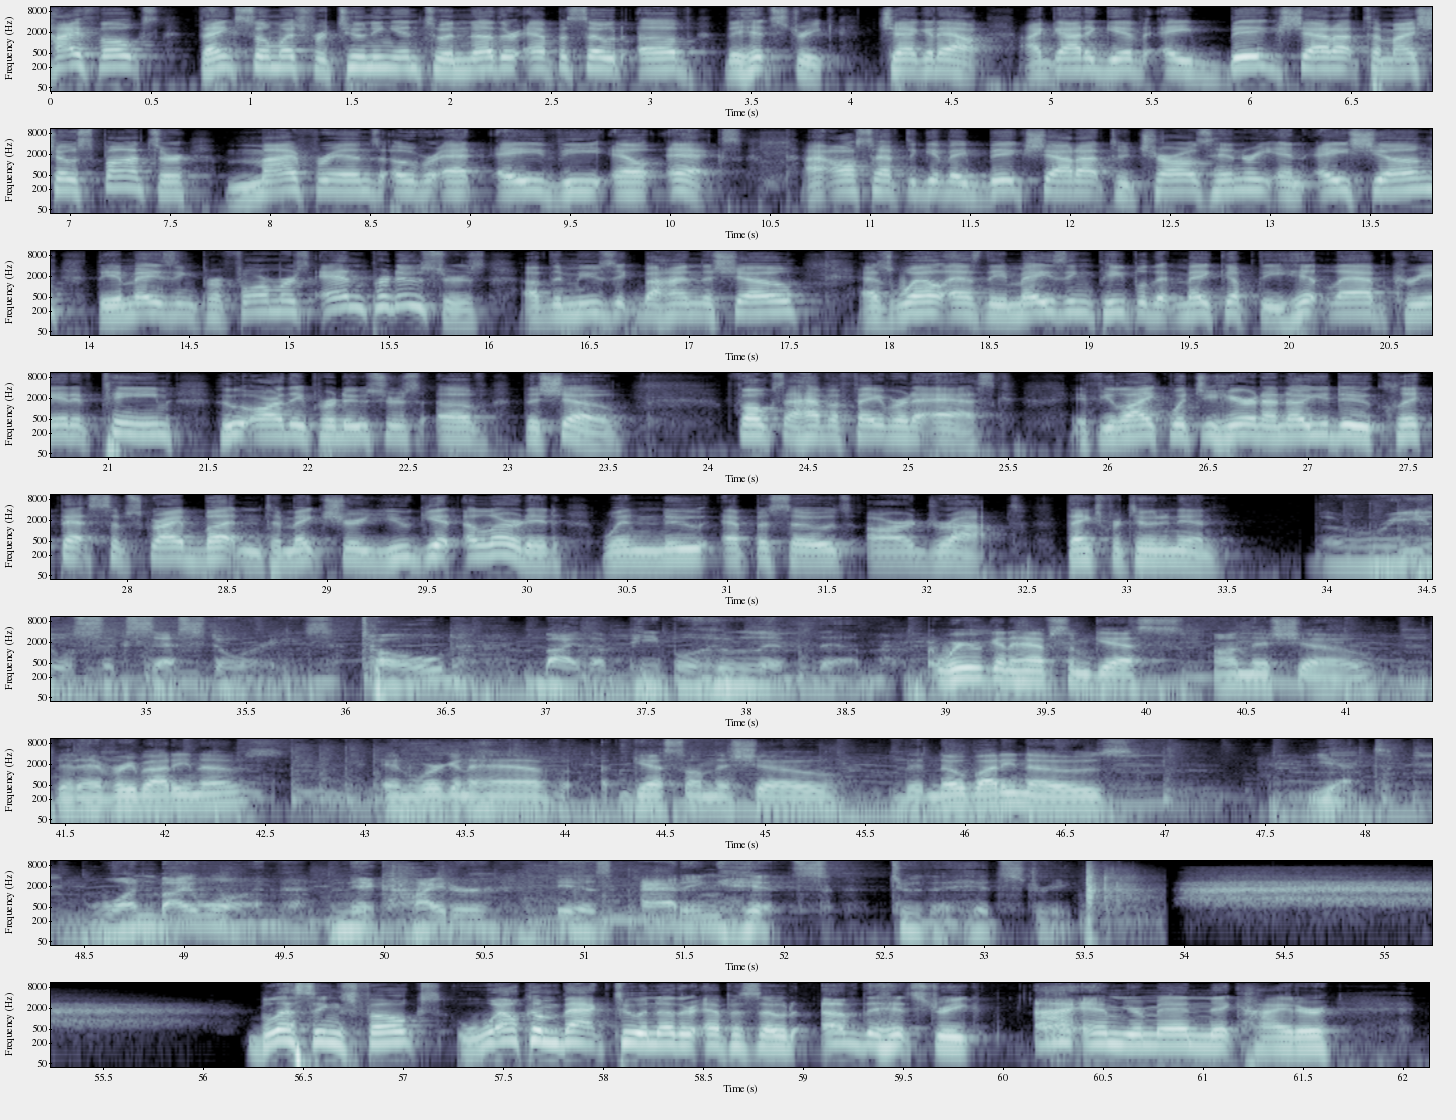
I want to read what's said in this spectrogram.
Hi, folks. Thanks so much for tuning in to another episode of The Hit Streak. Check it out. I got to give a big shout out to my show sponsor, my friends over at AVLX. I also have to give a big shout out to Charles Henry and Ace Young, the amazing performers and producers of the music behind the show, as well as the amazing people that make up the Hit Lab creative team, who are the producers of the show. Folks, I have a favor to ask. If you like what you hear, and I know you do, click that subscribe button to make sure you get alerted when new episodes are dropped. Thanks for tuning in. The real success stories told by the people who live them. We're going to have some guests on this show that everybody knows, and we're going to have guests on this show that nobody knows yet. One by one, Nick Hyder is adding hits to the hit streak. Blessings, folks. Welcome back to another episode of The Hit Streak. I am your man, Nick Hyder,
